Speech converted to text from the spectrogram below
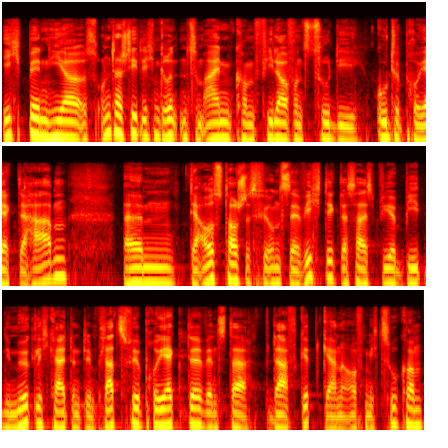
Ich bin hier aus unterschiedlichen Gründen. Zum einen kommen viele auf uns zu, die gute Projekte haben. Ähm, der Austausch ist für uns sehr wichtig. Das heißt, wir bieten die Möglichkeit und den Platz für Projekte, wenn es da Bedarf gibt, gerne auf mich zukommen.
